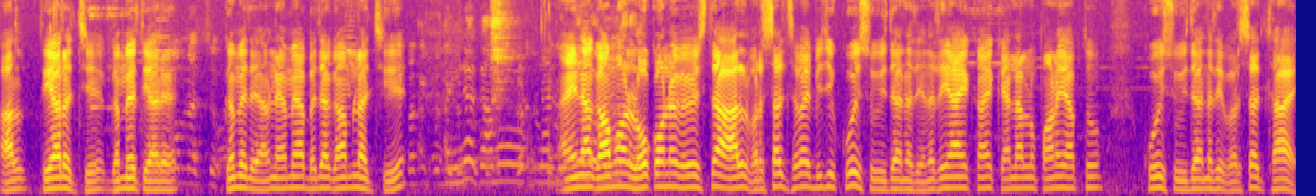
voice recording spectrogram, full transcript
હાલ તૈયાર જ છે ગમે ત્યારે, ગમે તે અને અમે આ બધા ગામના જ છીએ. અહીંના ગામો લોકોને વ્યવસ્થા હાલ વરસાદ સિવાય બીજી કોઈ સુવિધા નથી. નથી અહીં કાંઈ કેનાલનું પાણી આપતું કોઈ સુવિધા નથી. વરસાદ થાય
